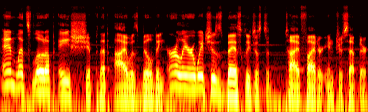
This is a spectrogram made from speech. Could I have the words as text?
And let's load up a ship that I was building earlier, which is basically just a TIE Fighter interceptor.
